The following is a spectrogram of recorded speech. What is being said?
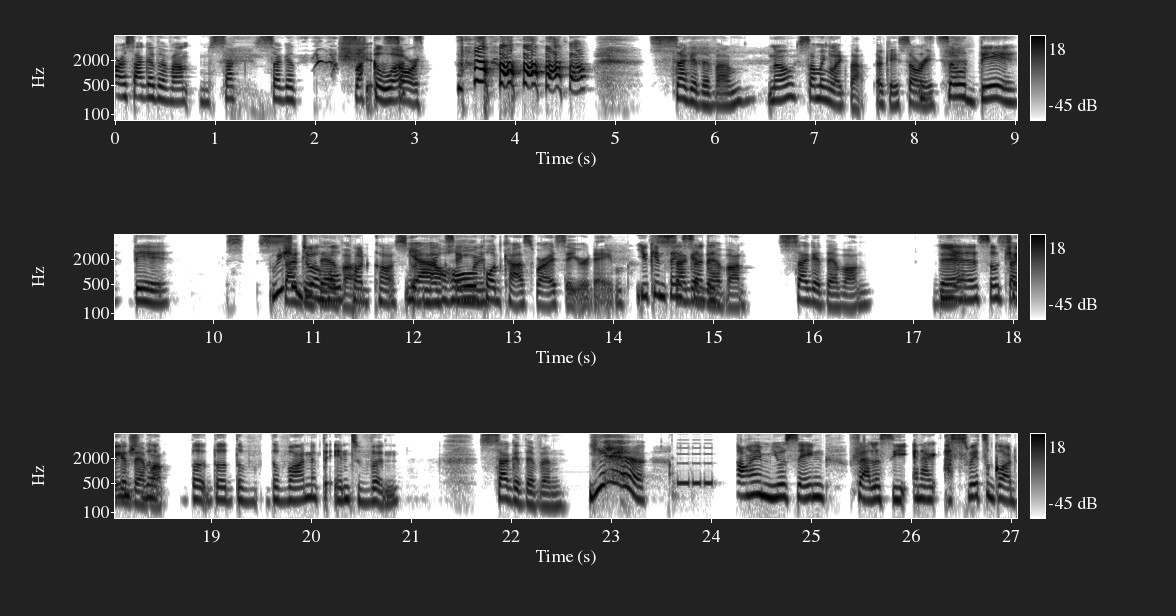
or Saga the Van Sag, Saga Saga what? Sorry. Saga the Van. No, something like that. Okay, sorry. So there, there. We should do a whole podcast. Yeah, a whole my- podcast where I say your name. You can say Saga- Sagadevan. Sagadevan. Yeah, so change the, the, the, the, the van at the end to vin. Sagadevan. Yeah. Time you're saying fallacy, and I, I swear to God,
